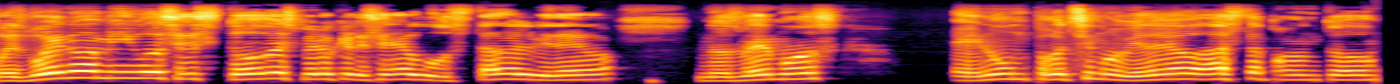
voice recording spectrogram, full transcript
pues bueno amigos, es todo, espero que les haya gustado el video, nos vemos en un próximo video, hasta pronto.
